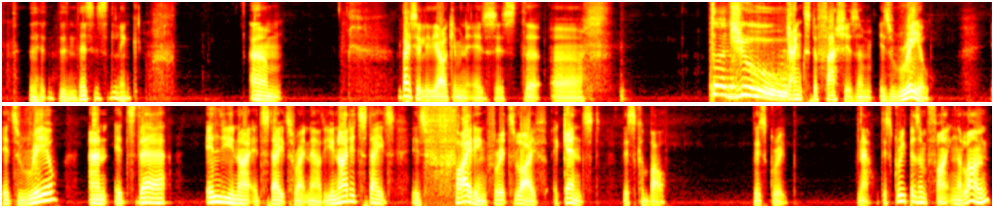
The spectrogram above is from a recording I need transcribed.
this is the link. Um, basically, the argument is is that uh, the Jew gangster fascism is real. It's real, and it's there in the United States right now. The United States is fighting for its life against this cabal, this group. Now, this group isn't fighting alone.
